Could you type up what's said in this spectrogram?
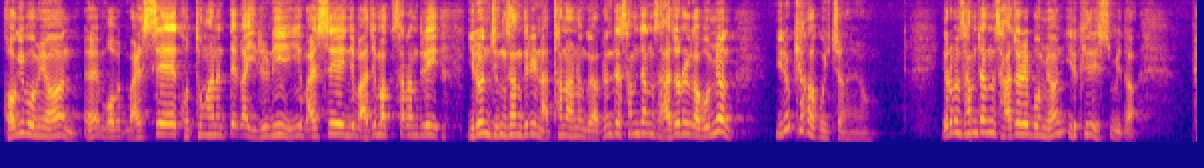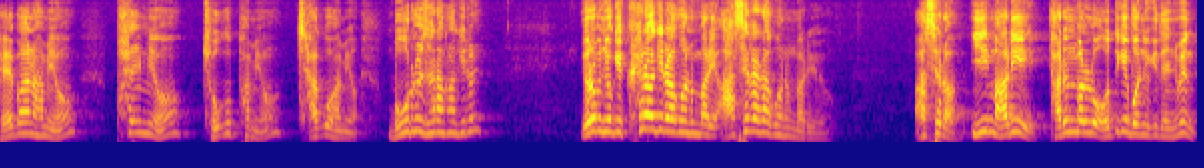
거기 보면 예, 뭐 말세에 고통하는 때가 이르니 이 말세에 이제 마지막 사람들이 이런 증상들이 나타나는 거야. 그런데 3장 4절을 가보면 이렇게 가고 있잖아요. 여러분 3장 4절에 보면 이렇게 되어 있습니다. 배반하며 팔며 조급하며 자고하며 뭐를 사랑하기를? 여러분 여기 쾌락이라고 하는 말이 아세라라고 하는 말이에요. 아세라. 이 말이 다른 말로 어떻게 번역이 되냐면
